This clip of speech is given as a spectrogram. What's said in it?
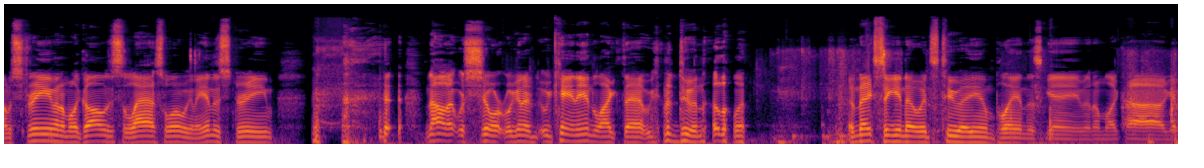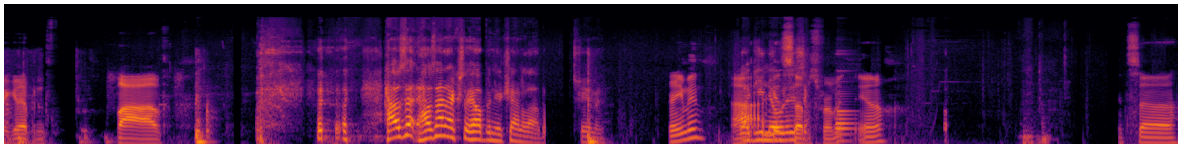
I'm streaming. I'm like, oh, this is the last one. We're gonna end the stream. no, that was short. We're gonna. We can't end like that. We're gonna do another one. The next thing you know, it's 2 a.m. playing this game, and I'm like, ah, I gotta get up in five. how's that? How's that actually helping your channel out? Streaming. Streaming? Like, I, you I get notice- subs from it. You know, it's uh,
